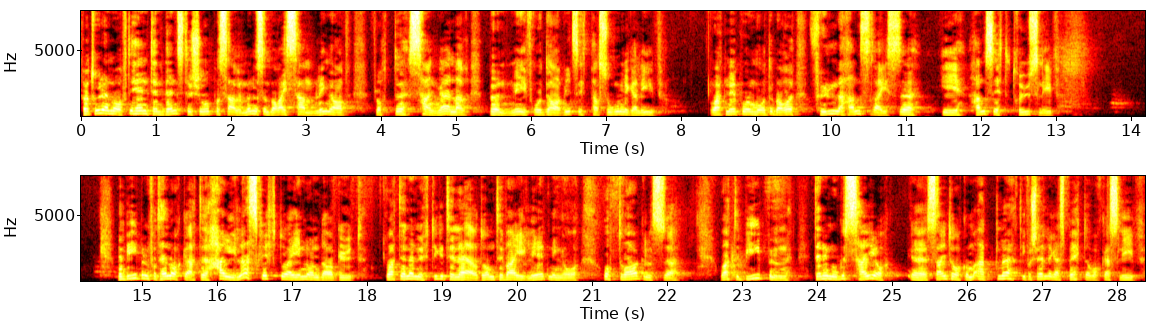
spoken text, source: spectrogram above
For jeg tror det Vi ofte har en tendens til å se på salmene som bare en samling av flotte sanger eller bønner fra Davids personlige liv, og at vi på en måte bare følger hans reise i hans trosliv. Men Bibelen forteller oss at hele Skriften er innåndet av Gud, og at den er nyttig til lærdom, til veiledning og oppdragelse, og at Bibelen den er noe å si, eh, si til oss om alle de forskjellige aspekter av vårt liv.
